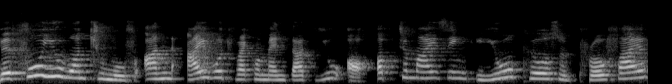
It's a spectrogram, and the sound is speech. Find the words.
Before you want to move on, I would recommend that you are optimizing your personal profile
